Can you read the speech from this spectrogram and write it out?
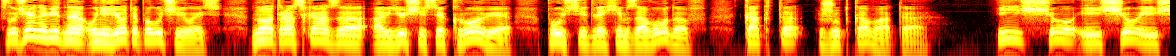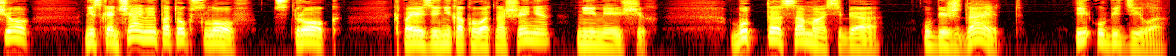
Случайно, видно, у нее-то получилось, но от рассказа о льющейся крови, пусть и для химзаводов, как-то жутковато. И еще, и еще, и еще нескончаемый поток слов, строк, к поэзии никакого отношения не имеющих, будто сама себя убеждает и убедила.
